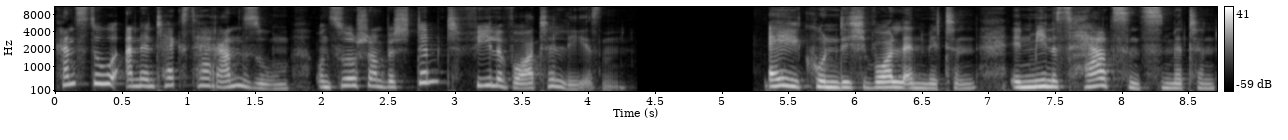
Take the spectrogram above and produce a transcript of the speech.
kannst du an den Text heranzoomen und so schon bestimmt viele Worte lesen. Ey, kundig wollen mitten, in mines Herzens mitten,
